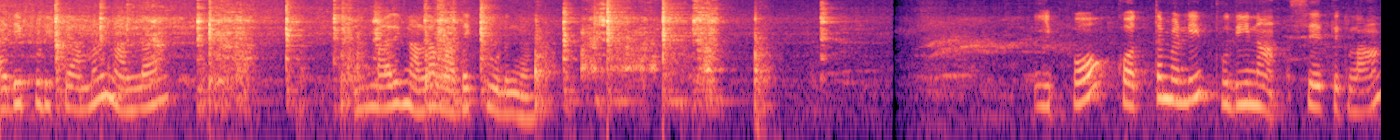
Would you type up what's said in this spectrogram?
அடி பிடிக்காமல் நல்லா இந்த மாதிரி நல்லா வதக்கி விடுங்க. இப்போது கொத்தமல்லி புதினா சேர்த்துக்கலாம்.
